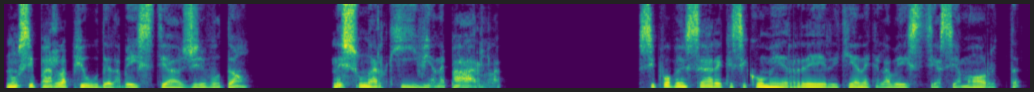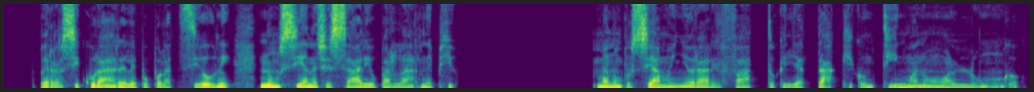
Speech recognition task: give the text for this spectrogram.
non si parla più della bestia a Gévaudan. Nessun archivio ne parla. Si può pensare che siccome il re ritiene che la bestia sia morta, per rassicurare le popolazioni non sia necessario parlarne più. Ma non possiamo ignorare il fatto che gli attacchi continuano a lungo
